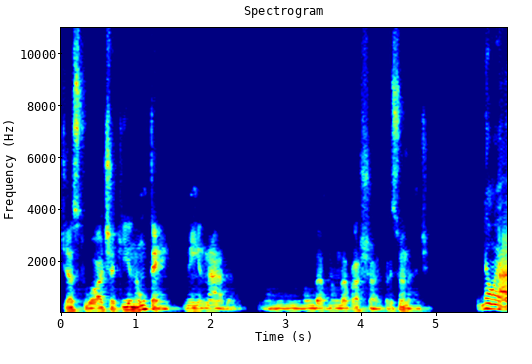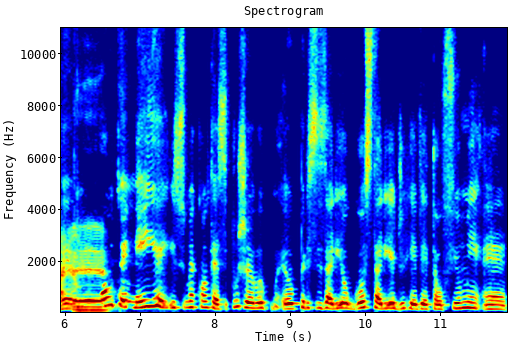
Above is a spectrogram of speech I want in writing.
Just Watch aqui, não tem, nem nada. Não, não dá, não dá para achar. Impressionante. Não, é, ah, é, volta e meia isso me acontece. Puxa, eu, eu precisaria, eu gostaria de rever tal filme. É,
